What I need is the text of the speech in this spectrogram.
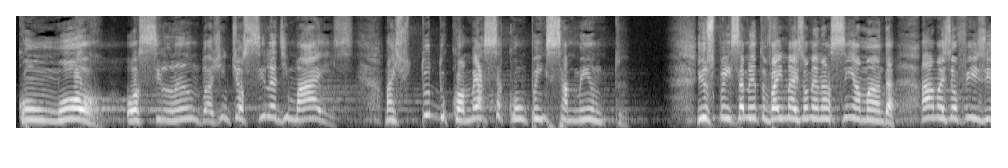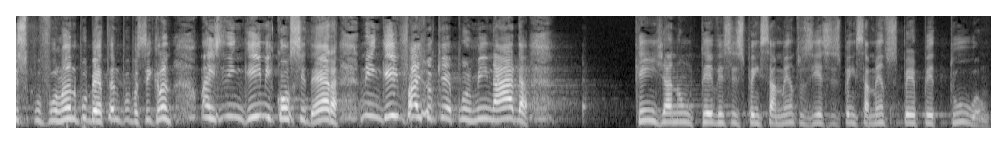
com humor oscilando, a gente oscila demais, mas tudo começa com o pensamento. E os pensamentos vão mais ou menos assim, Amanda. Ah, mas eu fiz isso para fulano, para Betano, para ciclano, mas ninguém me considera, ninguém faz o que por mim, nada. Quem já não teve esses pensamentos e esses pensamentos perpetuam?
